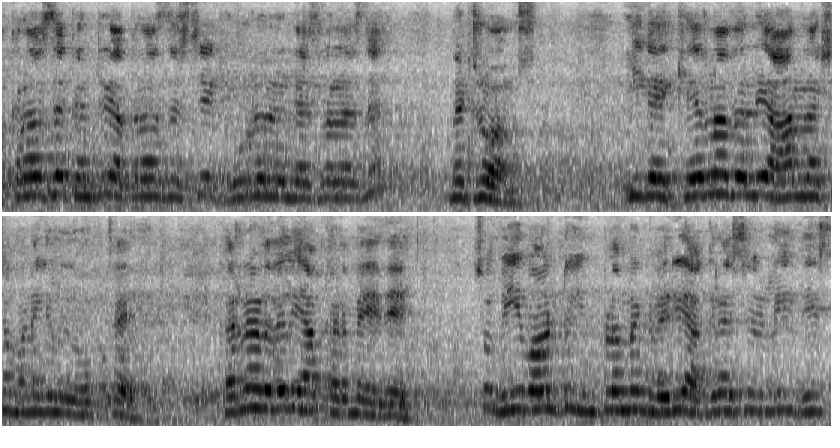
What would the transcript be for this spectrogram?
across the country across the state rural and as well as the metro also ಈಗ ಕೇರಳದಲ್ಲಿ ಆರು ಲಕ್ಷ ಮನೆಗಳಿಗೆ ಹೋಗ್ತಾ ಇದೆ. ಕರ್ನಾಟಕದಲ್ಲಿ ಯಾಕೆ ಕಡಿಮೆ ಇದೆ? So we want to implement very aggressively this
